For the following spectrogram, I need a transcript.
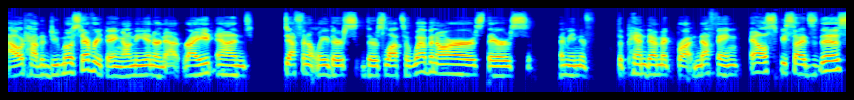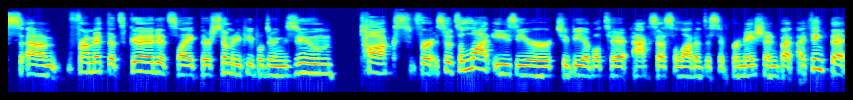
out how to do most everything on the internet, right? And definitely there's there's lots of webinars. There's I mean, if the pandemic brought nothing else besides this um, from it that's good, it's like there's so many people doing Zoom talks for so it's a lot easier to be able to access a lot of this information but i think that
